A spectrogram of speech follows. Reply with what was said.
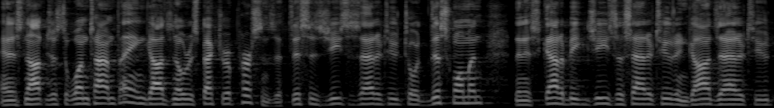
And it's not just a one time thing. God's no respecter of persons. If this is Jesus' attitude toward this woman, then it's got to be Jesus' attitude and God's attitude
